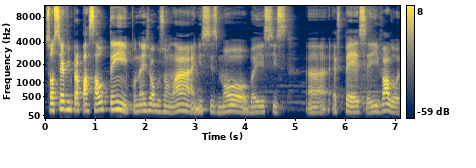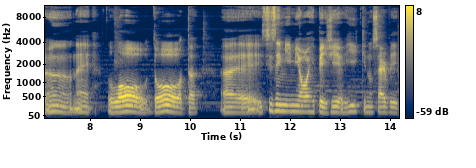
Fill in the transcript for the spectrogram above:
só servem para passar o tempo, né? Jogos online, esses MOBA, esses uh, ah, FPS aí, Valorant, né? LoL, Dota, uh, esses MMORPG aí que não serve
